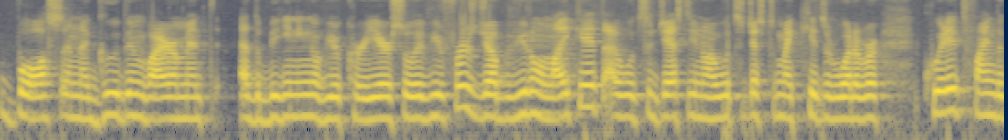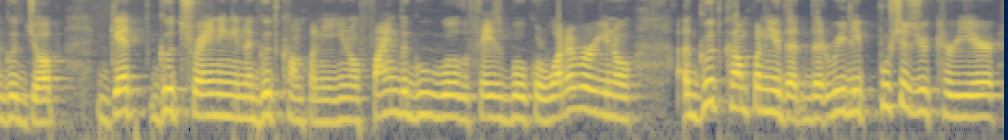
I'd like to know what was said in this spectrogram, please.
boss and a good environment at the beginning of your career. So if your first job, if you don't like it, I would suggest, you know, I would suggest to my kids or whatever, quit it, find a good job, get good training in a good company, you know, find the Google, the Facebook or whatever, you know, a good company that, that really pushes your career,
